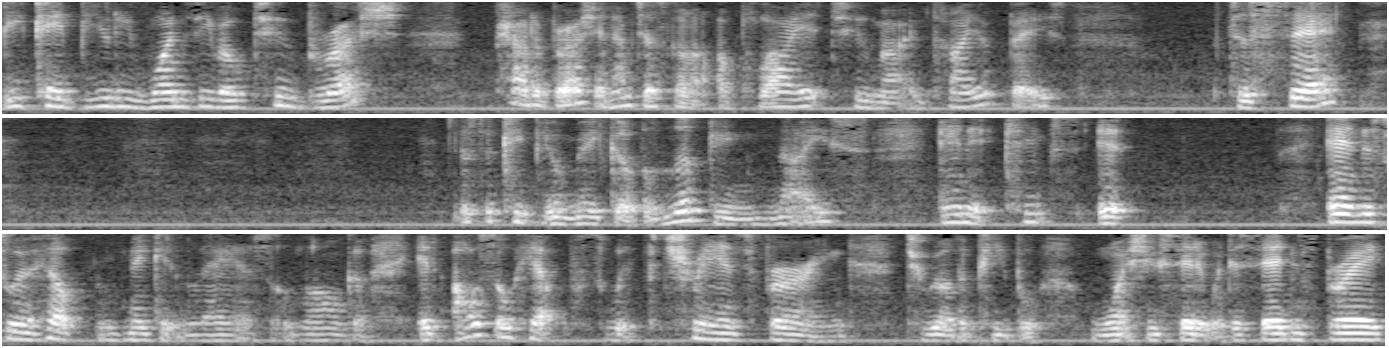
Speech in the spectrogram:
BK Beauty 102 brush, powder brush, and I'm just going to apply it to my entire face to set just to keep your makeup looking nice and it keeps it and this will help make it last longer. It also helps with transferring to other people. Once you set it with the setting spray,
